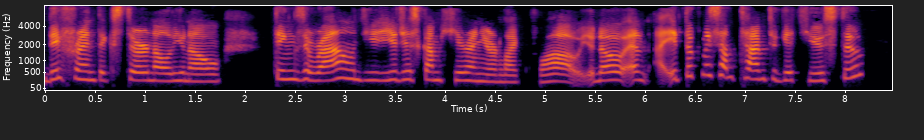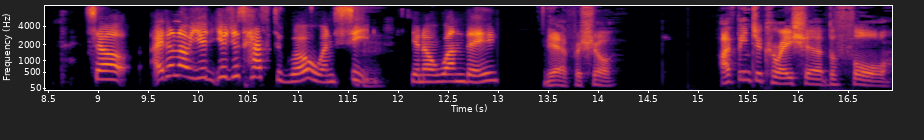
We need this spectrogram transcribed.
different external, you know, things around, you, you just come here and you're like, wow, you know, and it took me some time to get used to. So I don't know, you you just have to go and see, mm. you know, one day yeah, for sure. I've been to Croatia before.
